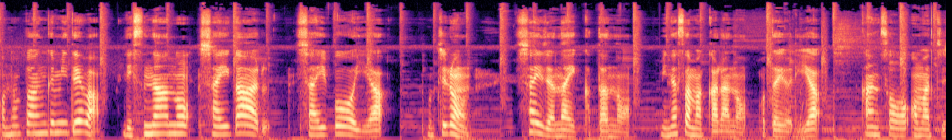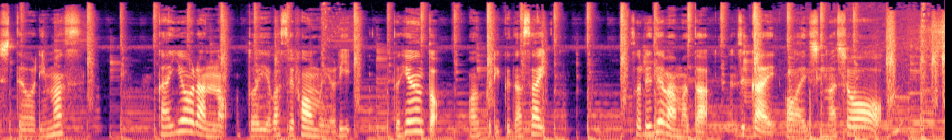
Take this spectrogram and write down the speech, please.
この番組では、リスナーのシャイガール、シャイボーイや、もちろんシャイじゃない方の皆様からのお便りや感想をお待ちしております。概要欄のお問い合わせフォームよりドヒュンとお送りください。それではまた次回お会いしましょう。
